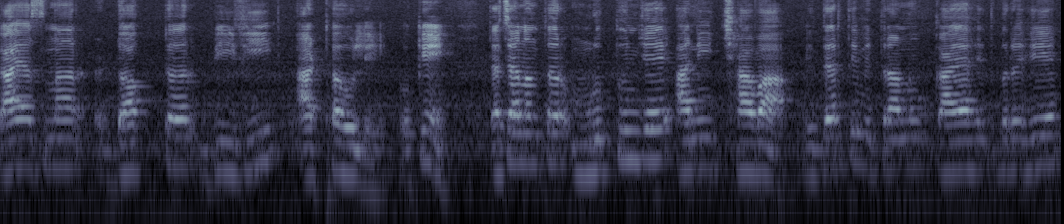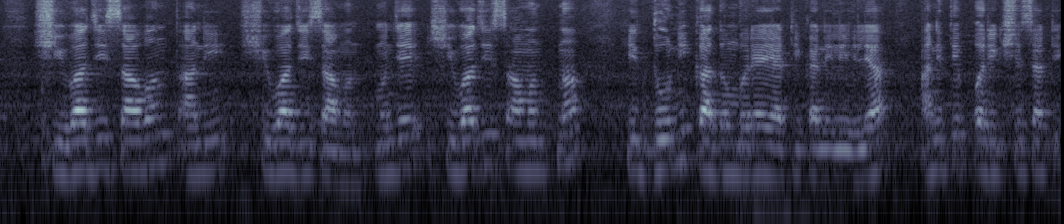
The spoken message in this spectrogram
काय असणार? Doctor B V Athavale. Okay? त्याच्यानंतर मृत्युंजय आणि छावा. विद्यार्थी मित्रांनो काय आहेत बरं हे? शिवाजी सावंत आणि शिवाजी सावंत. म्हणजे शिवाजी सावंतनं ही दोन्ही कादंबऱ्या या ठिकाणी लिहिल्या आणि ते परीक्षेसाठी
